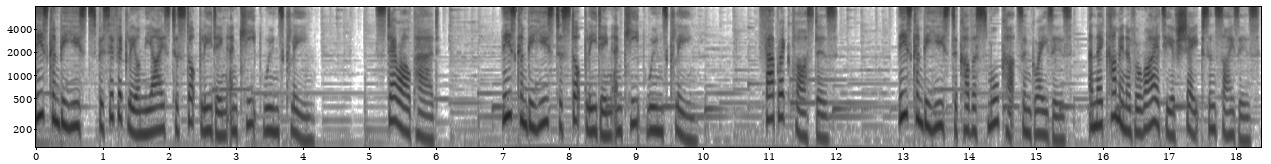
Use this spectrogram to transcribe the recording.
These can be used specifically on the eyes to stop bleeding and keep wounds clean. Sterile pad. These can be used to stop bleeding and keep wounds clean. Fabric plasters. These can be used to cover small cuts and grazes, and they come in a variety of shapes and sizes.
